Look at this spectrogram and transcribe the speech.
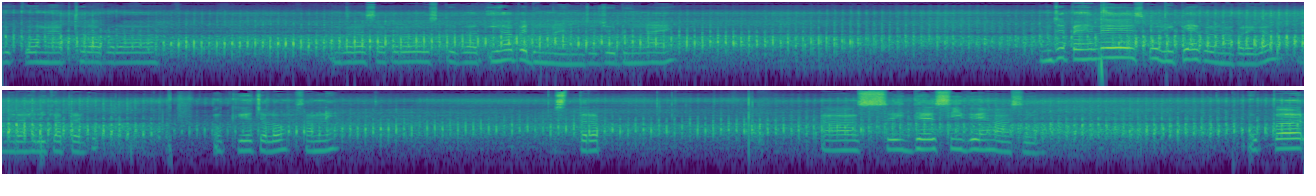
रुको मैप थोड़ा बड़ा बड़ा सा करो, उसके बाद यहाँ पे ढूंढना है मुझे, जो ढूंढना है। मुझे पहले इसको रिपेयर करना पड़ेगा मेरा हेलीकॉप्टर को। ओके चलो सामने। इस तरफ़। आ, सीधे सीधे हाँ सही। ऊपर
